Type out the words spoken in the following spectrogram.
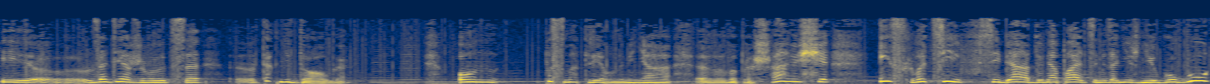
и э, задерживаются э, так недолго. Он посмотрел на меня э, вопрошающе и, схватив себя двумя пальцами за нижнюю губу,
